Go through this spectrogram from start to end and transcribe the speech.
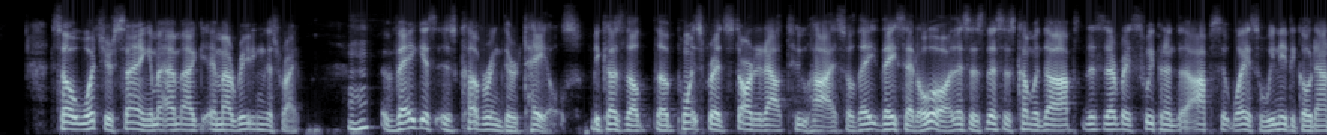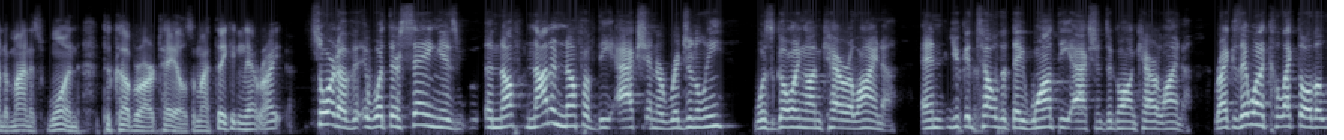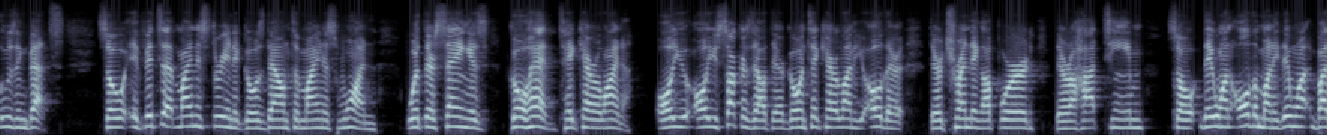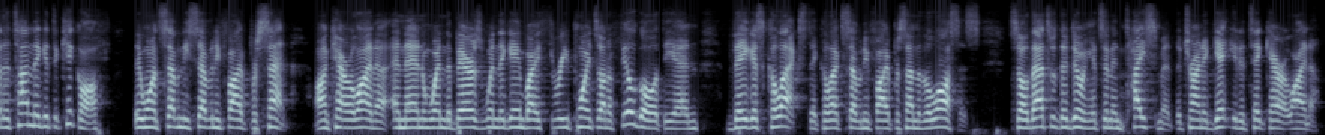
So what you're saying, am I am I, am I reading this right? Mm-hmm. Vegas is covering their tails because the the point spread started out too high. So they, they said, oh, this is this is coming the op- this is everybody sweeping in the opposite way. So we need to go down to minus one to cover our tails. Am I thinking that right? Sort of. What they're saying is enough. Not enough of the action originally was going on Carolina, and you can tell that they want the action to go on Carolina, right? Because they want to collect all the losing bets. So if it's at minus three and it goes down to minus one, what they're saying is go ahead, take Carolina all you all you suckers out there, go and take Carolina. You oh they're they're trending upward. They're a hot team. So they want all the money. They want by the time they get to kickoff, they want 70, 75% on Carolina. And then when the Bears win the game by three points on a field goal at the end, Vegas collects. They collect 75% of the losses. So that's what they're doing. It's an enticement. They're trying to get you to take Carolina.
